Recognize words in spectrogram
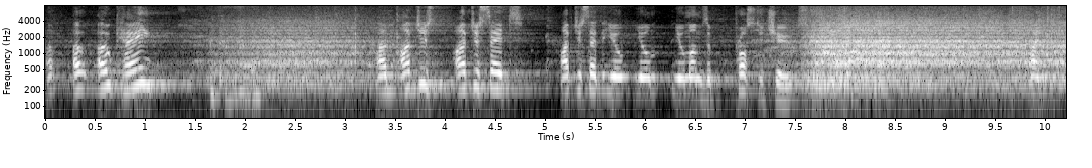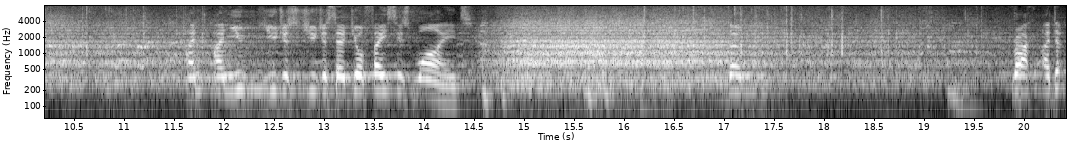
O- o- okay. Um, I've just, I've just said, I've just said that your, your, your mum's a prostitute. And, and, and you, you, just, you just said your face is wide. Rack, I don't,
